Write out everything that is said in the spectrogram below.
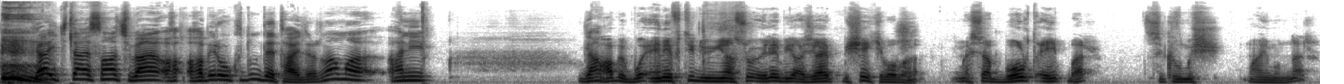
ya iki tane sanatçı ben ha- haberi okudum detaylarını ama hani ya Abi bu NFT dünyası öyle bir acayip bir şey ki baba. Mesela Bored Ape var. Sıkılmış maymunlar.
